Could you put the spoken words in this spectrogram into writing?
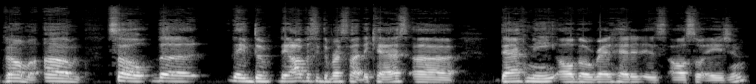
Velma. Um, so the they they obviously diversified the cast. Uh, Daphne, although redheaded, is also Asian.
